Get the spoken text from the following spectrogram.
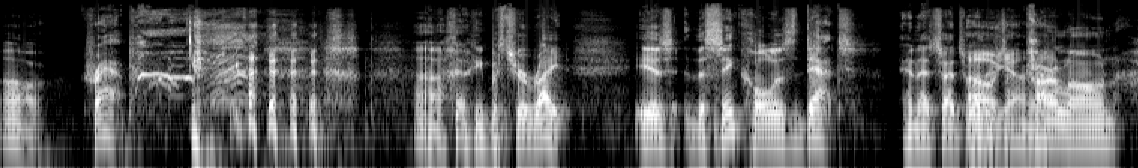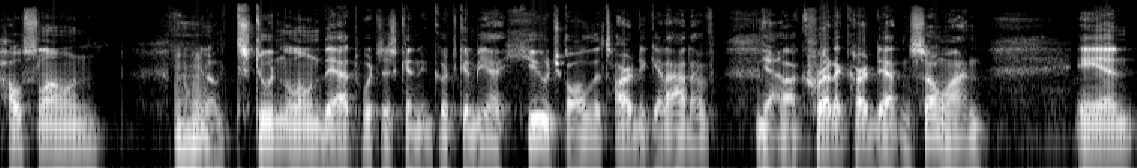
oh crap. uh, but you're right. Is the sinkhole is debt. And that's that's where Oh, there's yeah, a yeah. car loan, house loan, you know, student loan debt, which is can which can be a huge hole that's hard to get out of. Yeah. Uh, credit card debt and so on. And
